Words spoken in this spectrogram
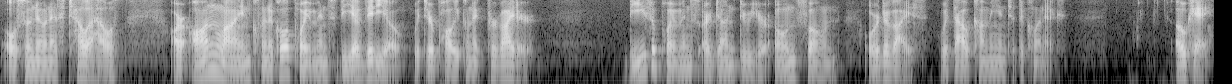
also known as telehealth, are online clinical appointments via video with your Polyclinic provider. These appointments are done through your own phone or device without coming into the clinic. Okay,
